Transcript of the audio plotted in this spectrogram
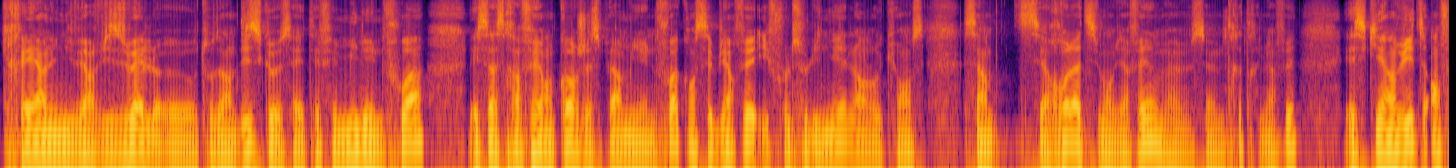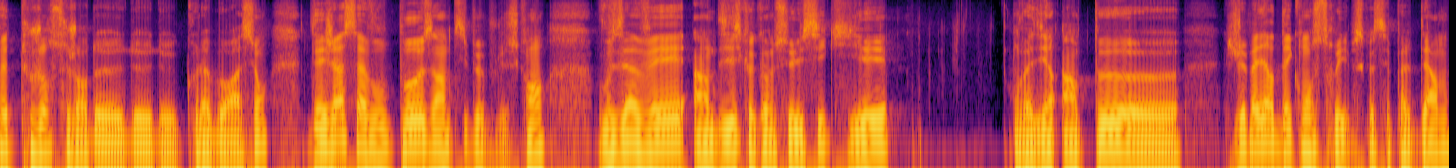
créer un univers visuel euh, autour d'un disque ça a été fait mille et une fois et ça sera fait encore j'espère mille et une fois. Quand c'est bien fait il faut le souligner là en l'occurrence c'est relativement bien fait c'est même très très bien fait. Et ce qui invite en fait toujours ce genre de, de, de collaboration. Déjà ça vous pose un petit peu plus. Quand vous avez un disque comme celui-ci qui est on va dire un peu euh, je vais pas dire déconstruit parce que c'est pas le terme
